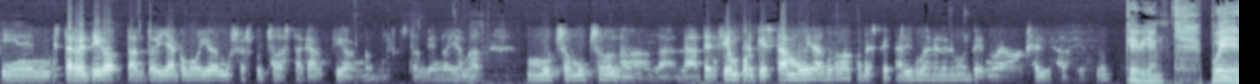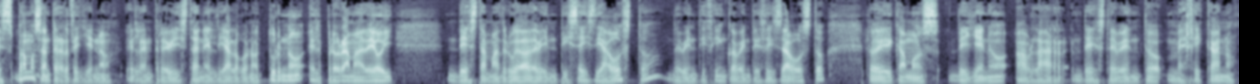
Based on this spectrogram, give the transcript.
Y en este retiro, tanto ella como yo hemos escuchado esta canción, ¿no? también nos llama mucho, mucho la, la, atención porque está muy de acuerdo con este carisma que tenemos de nueva evangelización. ¿no? Qué bien. Pues vamos a entrar de lleno en la entrevista en el diálogo nocturno. El programa de hoy de esta madrugada de 26 de agosto, de 25 a 26 de agosto, lo dedicamos de lleno a hablar de este evento mexicano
